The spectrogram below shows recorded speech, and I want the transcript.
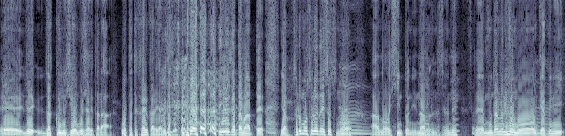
えー、で、ざっくりの費用を申し上げたら、もう建て替えるからやめた。いう方もあって、い。や、それもそれで一つの、あの、ヒントになるんですよね。で、無駄な量も逆に、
